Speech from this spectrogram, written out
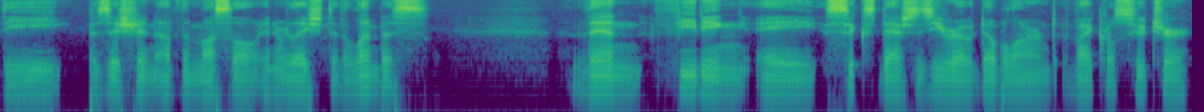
the position of the muscle in relation to the limbus. Then feeding a 6-0 double-armed vicryl suture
